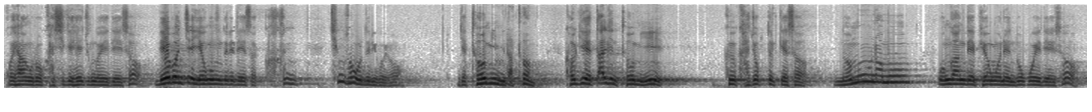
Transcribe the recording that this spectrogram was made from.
고향으로 가시게 해준 거에 대해서 네 번째 영웅들에 대해서 큰 칭송을 드리고요. 이제 덤입니다, 덤. 거기에 딸린 덤이 그 가족들께서 너무너무 원광대 병원의 노고에 대해서 어,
